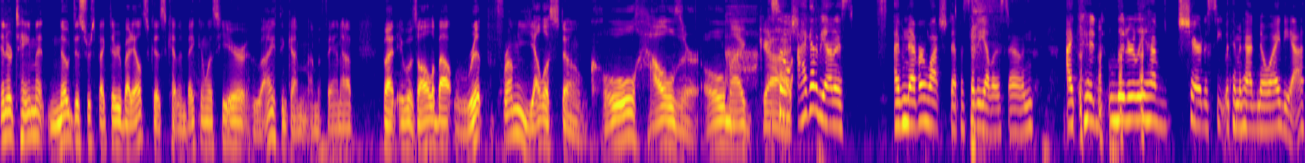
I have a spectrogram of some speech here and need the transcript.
entertainment, no disrespect to everybody else because Kevin Bacon was here, who I think I'm, I'm, a fan of, but it was all about Rip from Yellowstone, Cole Hauser. Oh my gosh. So I got to be honest, I've never watched an episode of Yellowstone. I could literally have shared a seat with him and had no idea.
